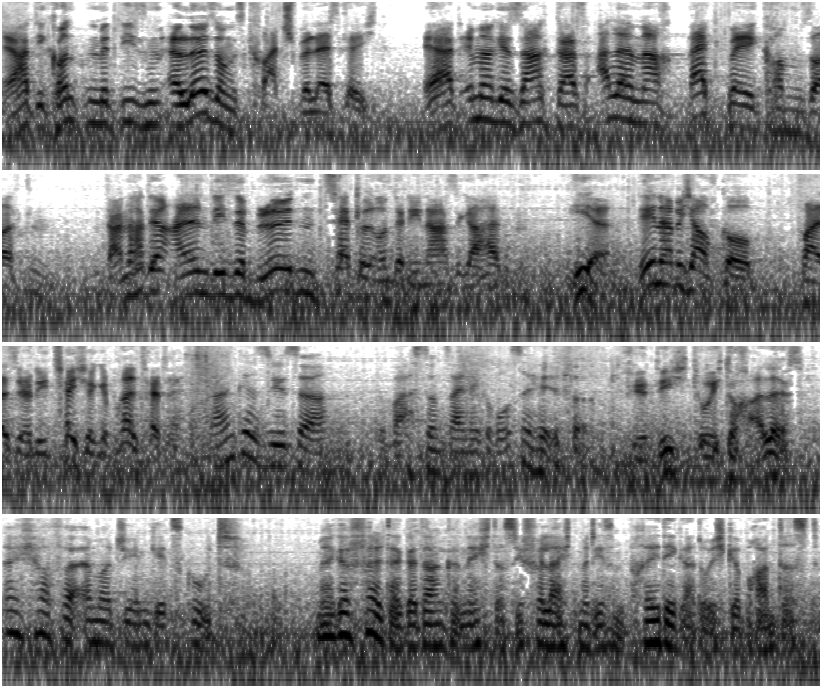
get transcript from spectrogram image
Er hat die Kunden mit diesem Erlösungsquatsch belästigt. Er hat immer gesagt, dass alle nach Back Bay kommen sollten. Dann hat er allen diese blöden Zettel unter die Nase gehalten. Hier, den habe ich aufgehoben, falls er die Zeche geprellt hätte. Danke, Süßer. Du warst uns eine große Hilfe. Für dich tue ich doch alles. Ich hoffe, Emojin geht's gut. Mir gefällt der Gedanke nicht, dass sie vielleicht mit diesem Prediger durchgebrannt ist.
